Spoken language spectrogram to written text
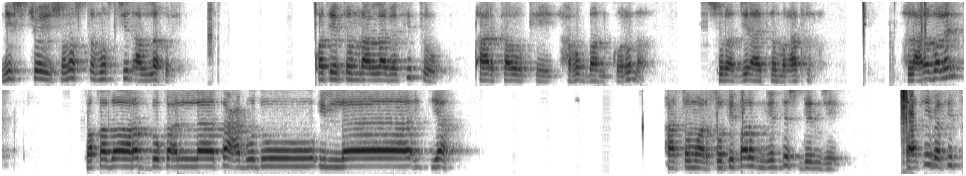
নিশ্চয় সমস্ত মসজিদ আল্লাহ করে অতএব তোমরা আল্লাহ ব্যতীত আর কাউকে আহ্বান করো না। সুরাত জিন আয়াত নম্বর আঠারো আল্লাহ আরো বলেন وقضى ربك ألا تعبدوا إلا إياه আর তোমার প্রতিপালক নির্দেশ দেন যে তাকে ব্যতীত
